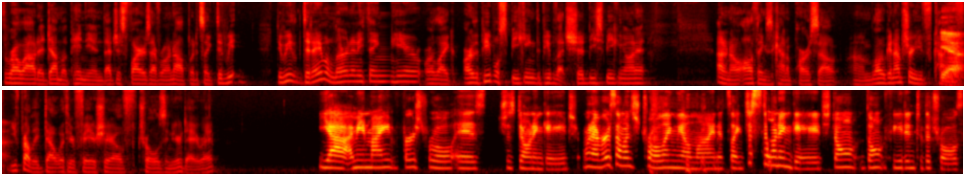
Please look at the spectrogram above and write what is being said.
throw out a dumb opinion that just fires everyone up. But it's like, did we, did we, did anyone learn anything here, or like, are the people speaking the people that should be speaking on it? I don't know. All things to kind of parse out. Um, Logan, I'm sure you've kind Yeah. of you've probably dealt with your fair share of trolls in your day, right? Yeah, I mean, my first rule is just don't engage. Whenever someone's trolling me online, it's like just don't engage. Don't don't feed into the trolls.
